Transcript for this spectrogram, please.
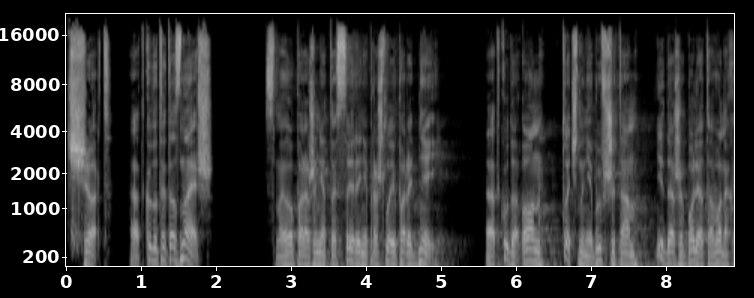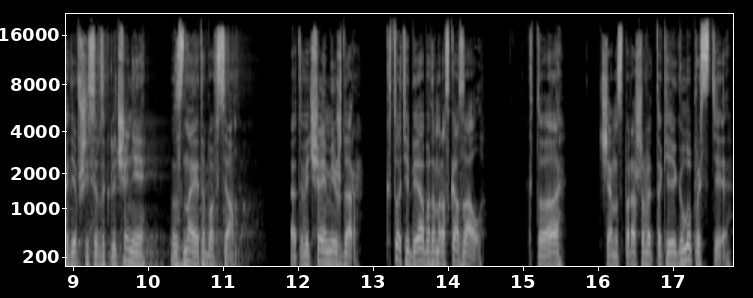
Чёрт, откуда ты это знаешь? С моего поражения Тесейры не прошло и пары дней. Откуда он, точно не бывший там, и даже более того, находившийся в заключении, знает обо всем? Отвечай, Миждар, кто тебе об этом рассказал? Кто? Чем спрашивать такие глупости,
